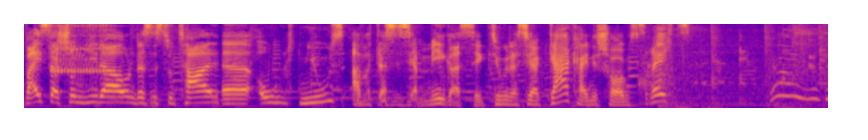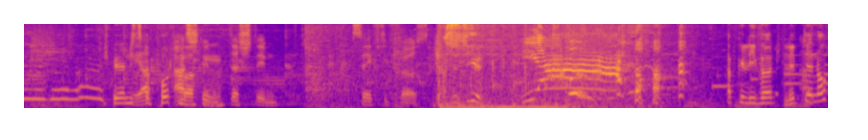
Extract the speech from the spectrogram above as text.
weiß das schon jeder und das ist total äh, Old News, aber das ist ja mega sick, Junge, das ist ja gar keine Chance. Rechts. Ich will ja nichts Ja, kaputt ah, machen. stimmt, das stimmt. Safety first. Das ist Ziel. Ja! Abgeliefert. Lebt der noch?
